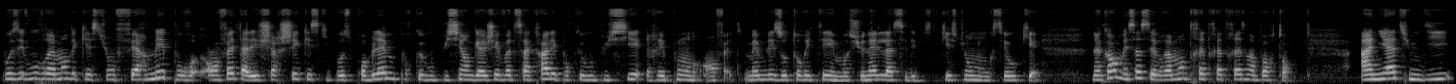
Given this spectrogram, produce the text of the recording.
Posez-vous vraiment des questions fermées pour en fait aller chercher qu'est-ce qui pose problème pour que vous puissiez engager votre sacral et pour que vous puissiez répondre en fait. Même les autorités émotionnelles, là, c'est des petites questions, donc c'est ok. D'accord? Mais ça, c'est vraiment très très très important. Anya, tu me dis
